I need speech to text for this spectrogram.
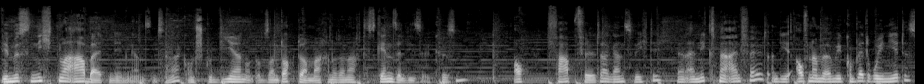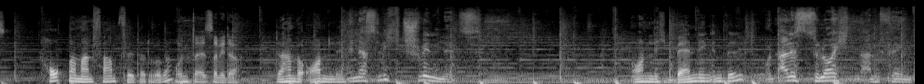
wir müssen nicht nur arbeiten den ganzen Tag und studieren und unseren Doktor machen und danach das Gänseliesel küssen. Auch Farbfilter, ganz wichtig. Wenn einem nichts mehr einfällt und die Aufnahme irgendwie komplett ruiniert ist, haut man mal einen Farbfilter drüber. Und da ist er wieder. Da haben wir ordentlich, Wenn das Licht schwindet ordentlich Banding im Bild, und alles zu leuchten anfängt,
